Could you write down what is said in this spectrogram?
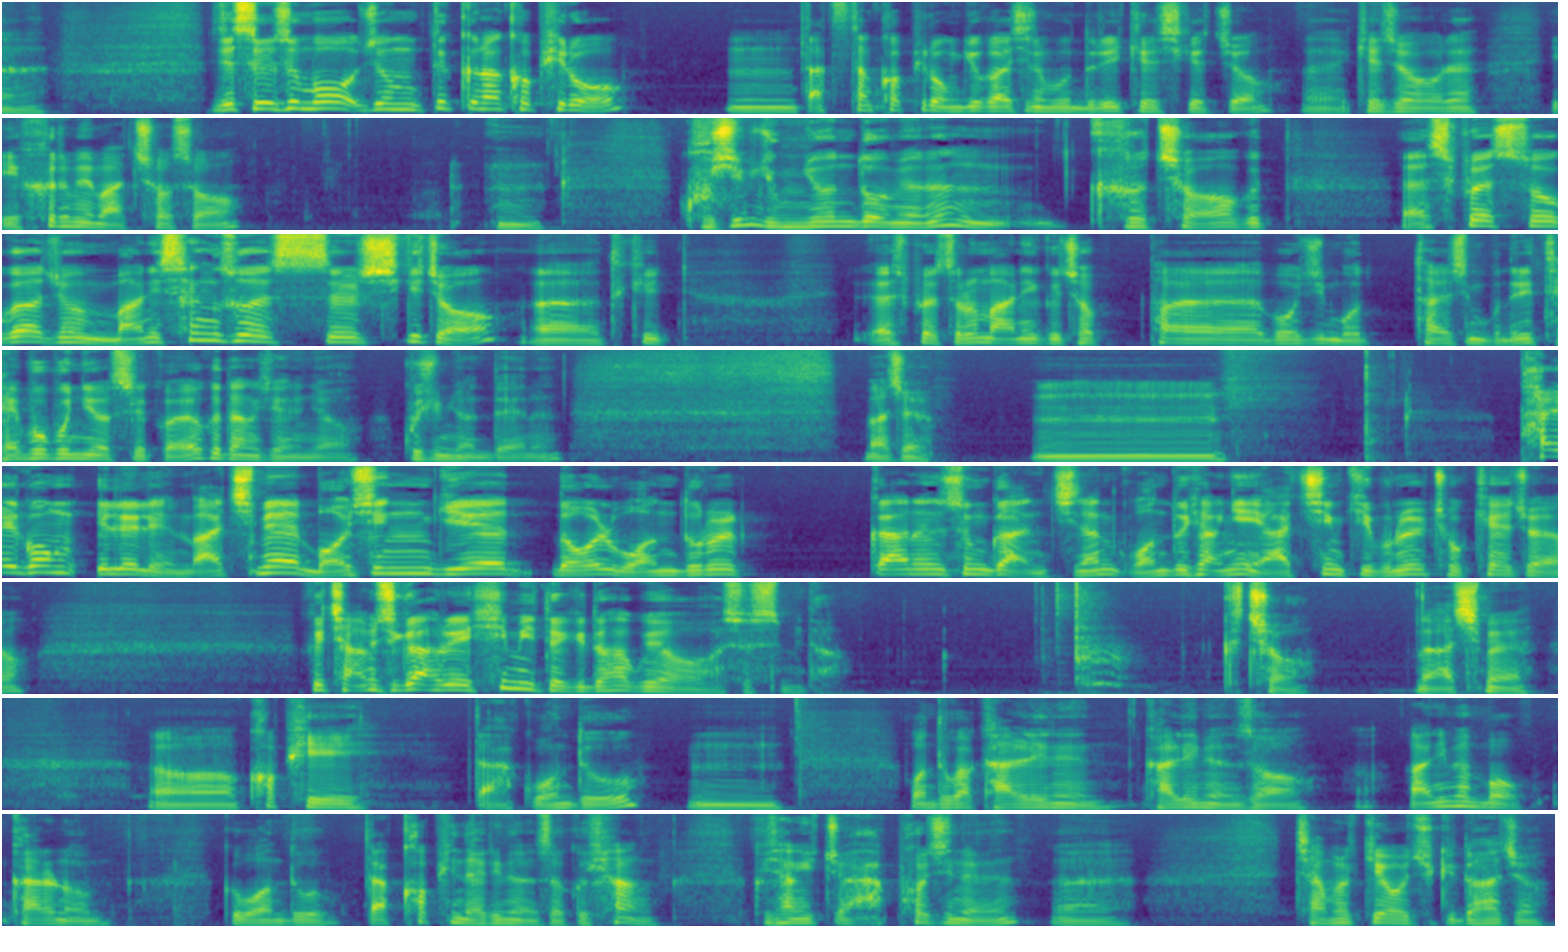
이제 슬슬 뭐 좀 뜨끈한 커피로 음, 따뜻한 커피로 옮겨가시는 분들이 계시겠죠. 네, 계절의 이 흐름에 맞춰서 음. 96년도면은 그렇죠. 그 에스프레소가 좀 많이 생소했을 시기죠. 에, 특히 에스프레소를 많이 그 접해 보지 못하신 분들이 대부분이었을 거예요. 그 당시에는요. 90년대에는. 맞아요. 음. 8011님, 아침에 머신기에 넣을 원두를 까는 순간 진한 원두 향이 아침 기분을 좋게 해줘요. 그 잠시가 하루의 힘이 되기도 하고요. 하셨습니다. 그쵸. 나 아침에, 어, 커피 딱 원두, 음, 원두가 갈리는, 갈리면서, 아니면 뭐, 갈아놓은 그 원두 딱 커피 내리면서 그 향, 그 향이 쫙 퍼지는, 에, 잠을 깨워주기도 하죠.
